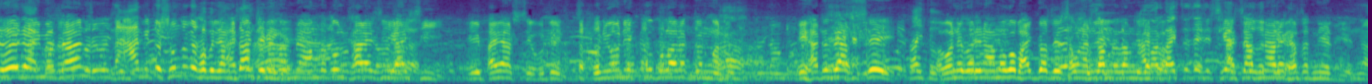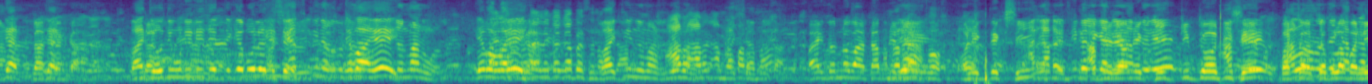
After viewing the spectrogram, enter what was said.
হয়ে আমি তো সুন্দর কথা বলি আমি আমরা তখন খারাইছি আইছি এই ভাই আসছে ওঠেন উনি অনেক পপুলার একজন মানুষ এই হাটে যে আসছে মনে করেন আমাকে ভাগ্য আছে সামনের সামনে দাম আচ্ছা আপনি আরেক হাজার নিয়ে দিয়ে। ভাই যদি উনি নিজের থেকে বলে ভাই মানুষ ভাই তিনজন মানুষ আর আর আমরা আচ্ছা, ধন্যবাদ আপনি অনেক দেখছি অনেক টিপ টিপ দিছে বাচ্চা বাচ্চা পানি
